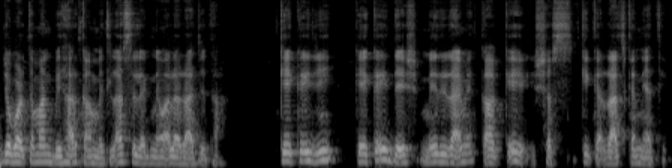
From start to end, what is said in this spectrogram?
जो वर्तमान बिहार का मिथिला से लगने वाला राज्य था। केकई जी, केकई देश मेरी राय में काके शस की, राजकन्या थी।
